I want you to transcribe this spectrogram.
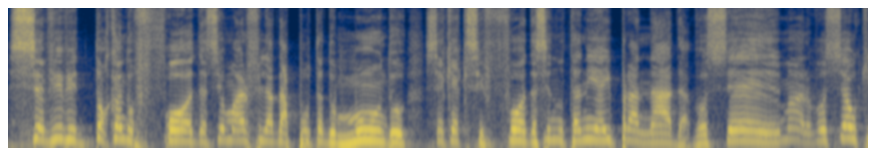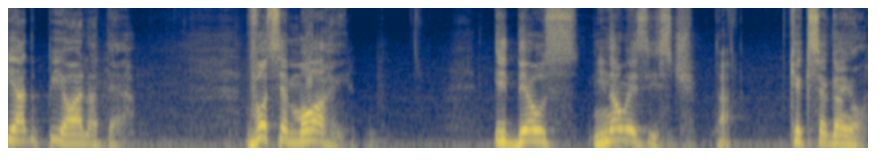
você vive tocando foda-se, o maior filha da puta do mundo, você quer que se foda, você não tá nem aí pra nada. Você, mano, você é o que há do pior na Terra. Você morre e Deus não existe. Tá. O que, que você ganhou?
